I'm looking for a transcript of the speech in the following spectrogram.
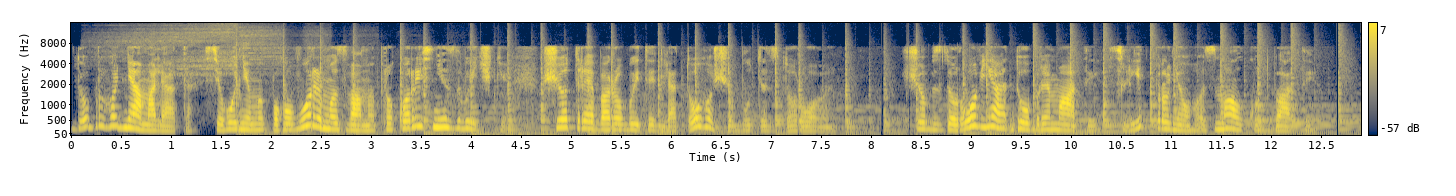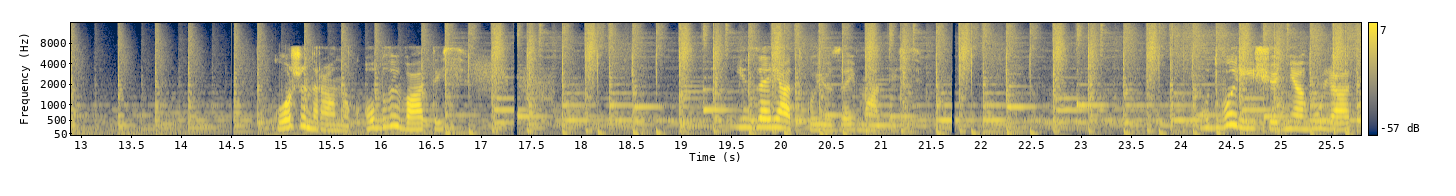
Доброго дня, малята! Сьогодні ми поговоримо з вами про корисні звички, що треба робити для того, щоб бути здоровим. Щоб здоров'я добре мати, слід про нього змалку дбати. Кожен ранок обливатись і зарядкою займатись. У дворі щодня гуляти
